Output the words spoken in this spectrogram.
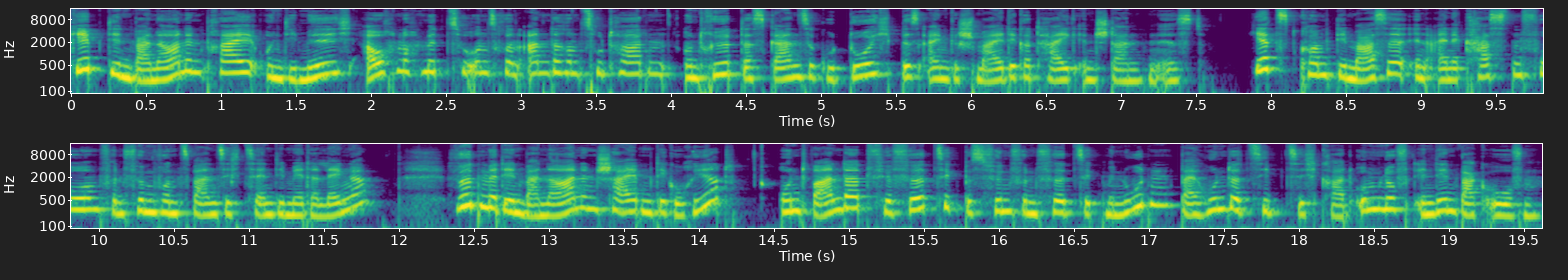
Gebt den Bananenbrei und die Milch auch noch mit zu unseren anderen Zutaten und rührt das Ganze gut durch, bis ein geschmeidiger Teig entstanden ist. Jetzt kommt die Masse in eine Kastenform von 25 cm Länge, wird mit den Bananenscheiben dekoriert und wandert für 40 bis 45 Minuten bei 170 Grad Umluft in den Backofen.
